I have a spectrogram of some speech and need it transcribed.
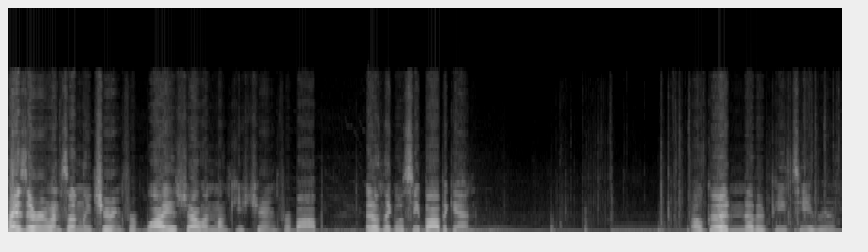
Why is everyone suddenly cheering for... Why is Shaolin Monkeys cheering for Bob? I don't think we'll see Bob again. Oh good, another PT room.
